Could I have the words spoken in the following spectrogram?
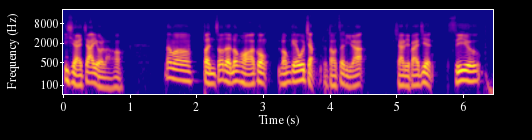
一起来加油了哈。那么本周的龙华阿贡龙给我讲就到这里了，下礼拜见，See you。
